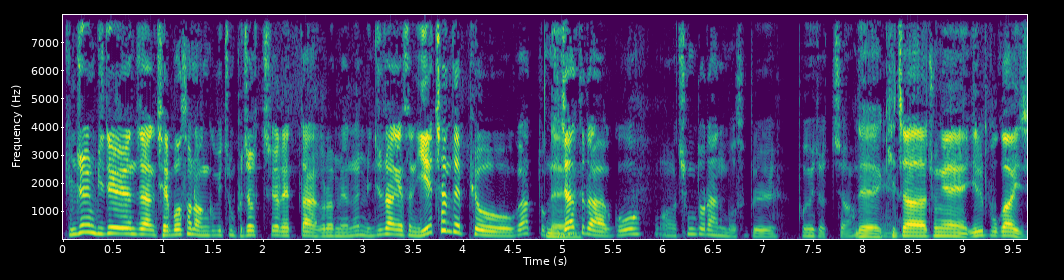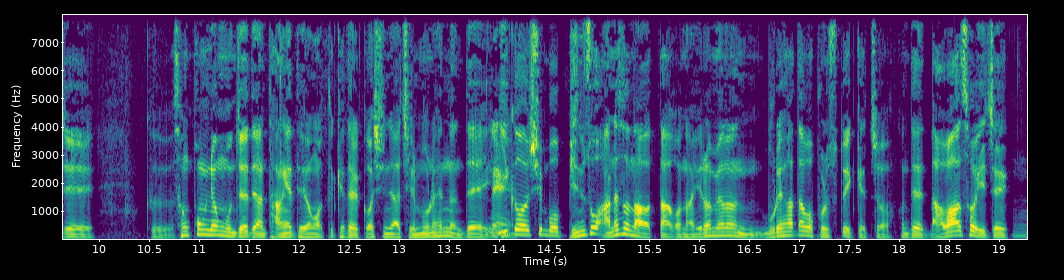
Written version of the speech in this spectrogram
김종인 비대위원장 재보선 언급이 좀 부적절했다 그러면은 민주당에서는 이해찬 대표가 또 네. 기자들하고 어, 충돌하는 모습을 보여줬죠. 네, 네, 기자 중에 일부가 이제 그 성폭력 문제에 대한 당의 대응 어떻게 될 것이냐 질문을 했는데 네. 이것이 뭐 빈소 안에서 나왔다거나 이러면은 무례하다고 볼 수도 있겠죠. 근데 나와서 이제 음.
